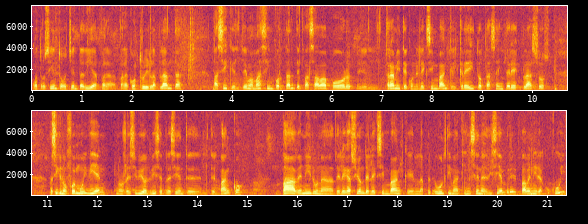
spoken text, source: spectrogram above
480 días para, construir la planta. Así que el tema más importante pasaba por el trámite con el Exim Bank, el crédito, tasa de interés, plazos. Así que nos fue muy bien, nos recibió el vicepresidente del, del banco. Va a venir una delegación del Exim Bank en la última quincena de diciembre, va a venir a Jujuy.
